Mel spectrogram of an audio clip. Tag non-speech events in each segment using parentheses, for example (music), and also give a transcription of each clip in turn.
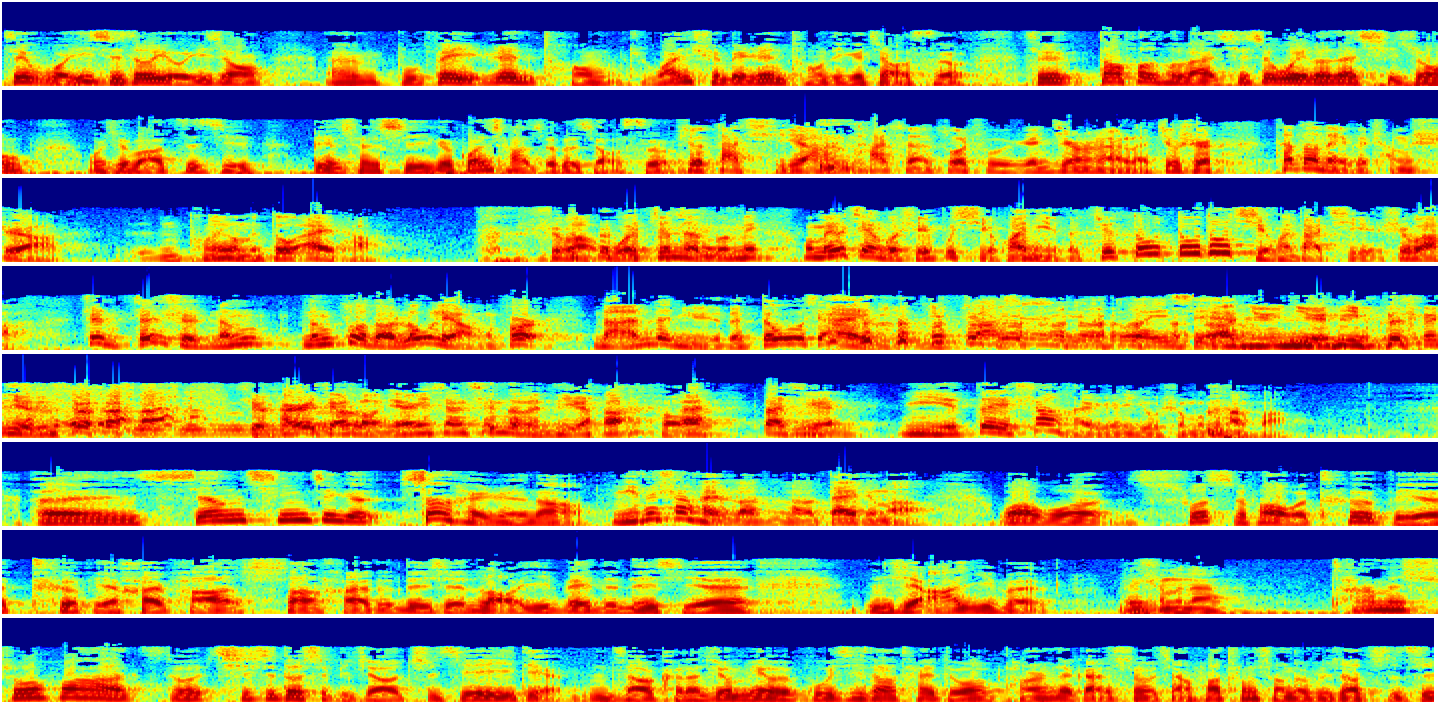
所以我一直都有一种，嗯，不被认同、完全被认同的一个角色。所以到后头来，其实我也乐在其中，我就把自己变成是一个观察者的角色。就大齐啊，他现在做出人精来了，就是他到哪个城市啊，朋友们都爱他。是吧？我真的我没我没有见过谁不喜欢你的，就都都都喜欢大齐，是吧？这真是能能做到搂两份儿男的女的都爱你。主要是女的多一些啊，女女女的跟女的，(laughs) 这还是讲老年人相亲的问题啊。哎，大姐，你对上海人有什么看法？嗯，相亲这个上海人啊，你在上海老老待着吗？哇，我说实话，我特别特别害怕上海的那些老一辈的那些那些阿姨们。为什么呢？他们说话都其实都是比较直接一点，你知道，可能就没有顾及到太多旁人的感受，讲话通常都比较直接，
